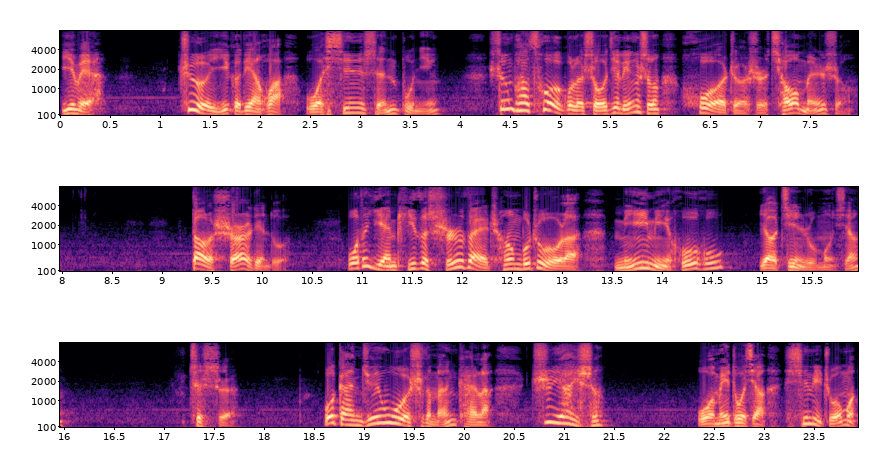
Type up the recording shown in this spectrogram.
因为这一个电话我心神不宁，生怕错过了手机铃声或者是敲门声。到了十二点多，我的眼皮子实在撑不住了，迷迷糊糊要进入梦乡。这时。我感觉卧室的门开了，吱呀一声，我没多想，心里琢磨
